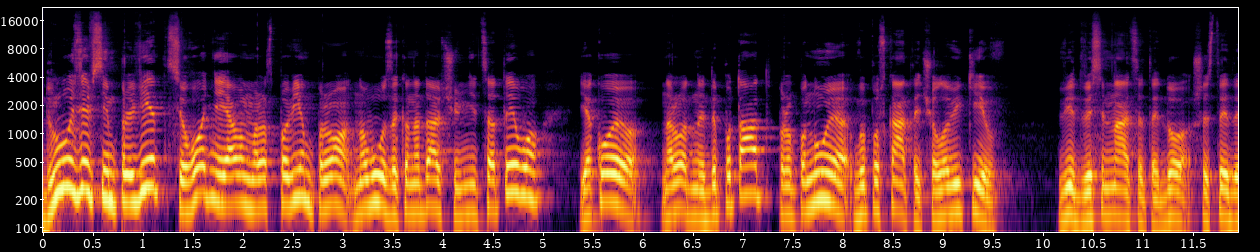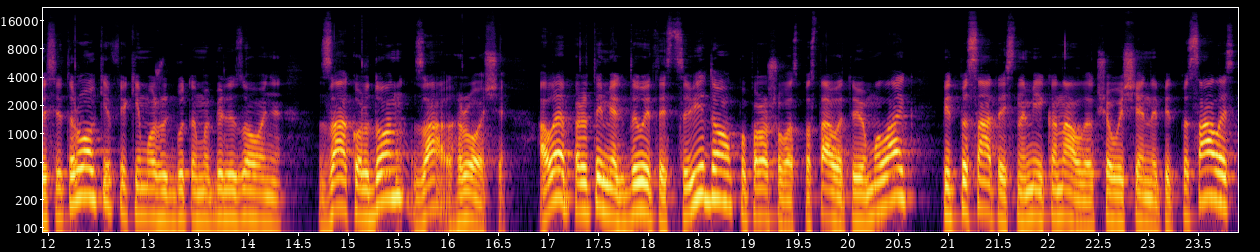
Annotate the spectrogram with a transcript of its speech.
Друзі, всім привіт! Сьогодні я вам розповім про нову законодавчу ініціативу, якою народний депутат пропонує випускати чоловіків від 18 до 60 років, які можуть бути мобілізовані, за кордон за гроші. Але перед тим як дивитись це відео, попрошу вас поставити йому лайк, підписатись на мій канал, якщо ви ще не підписались,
